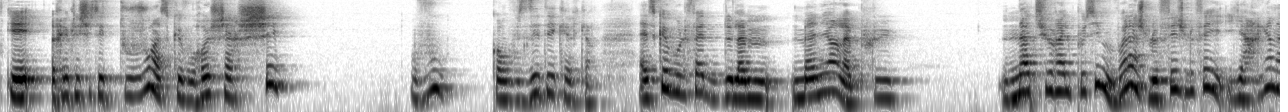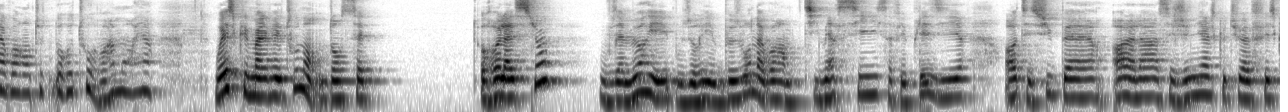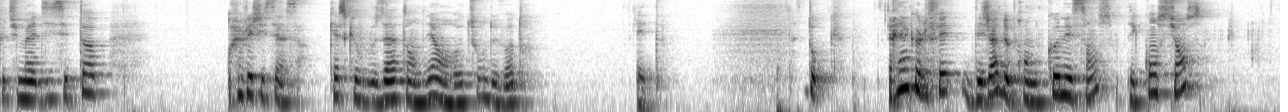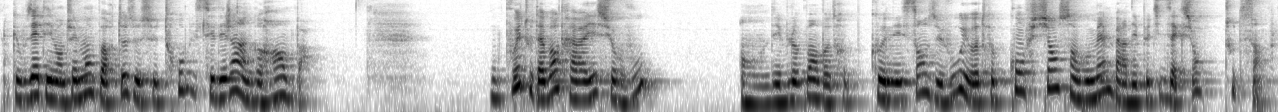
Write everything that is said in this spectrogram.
Et réfléchissez toujours à ce que vous recherchez, vous, quand vous aidez quelqu'un. Est-ce que vous le faites de la manière la plus naturel possible? Voilà, je le fais, je le fais. Il n'y a rien à voir en retour, vraiment rien. Ou est-ce que malgré tout, dans, cette relation, vous aimeriez, vous auriez besoin d'avoir un petit merci, ça fait plaisir. Oh, t'es super. Oh là là, c'est génial ce que tu as fait, ce que tu m'as dit, c'est top. Réfléchissez à ça. Qu'est-ce que vous attendez en retour de votre aide? Donc, rien que le fait déjà de prendre connaissance et conscience que vous êtes éventuellement porteuse de ce trouble, c'est déjà un grand pas. Vous pouvez tout d'abord travailler sur vous en développant votre connaissance de vous et votre confiance en vous-même par des petites actions toutes simples.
